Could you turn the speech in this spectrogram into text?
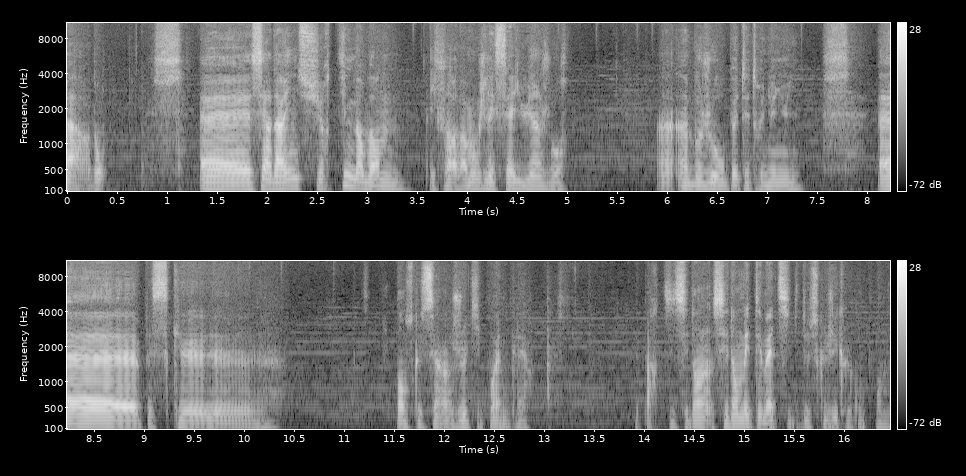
Pardon. Euh, c'est Ardarine sur Timberborn. Il faudra vraiment que je l'essaye, lui, un jour. Un, beau jour ou peut-être une nuit. Euh, parce que euh, je pense que c'est un jeu qui pourrait me plaire. C'est parti, c'est dans, mes thématiques de ce que j'ai cru comprendre.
